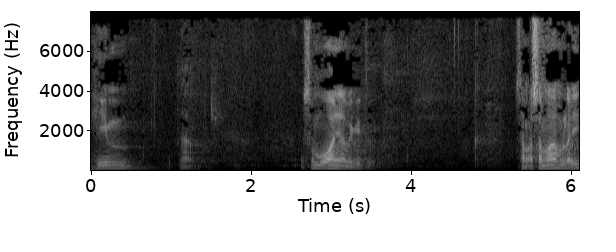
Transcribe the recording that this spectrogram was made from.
him nah, semuanya begitu. Sama-sama mulai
